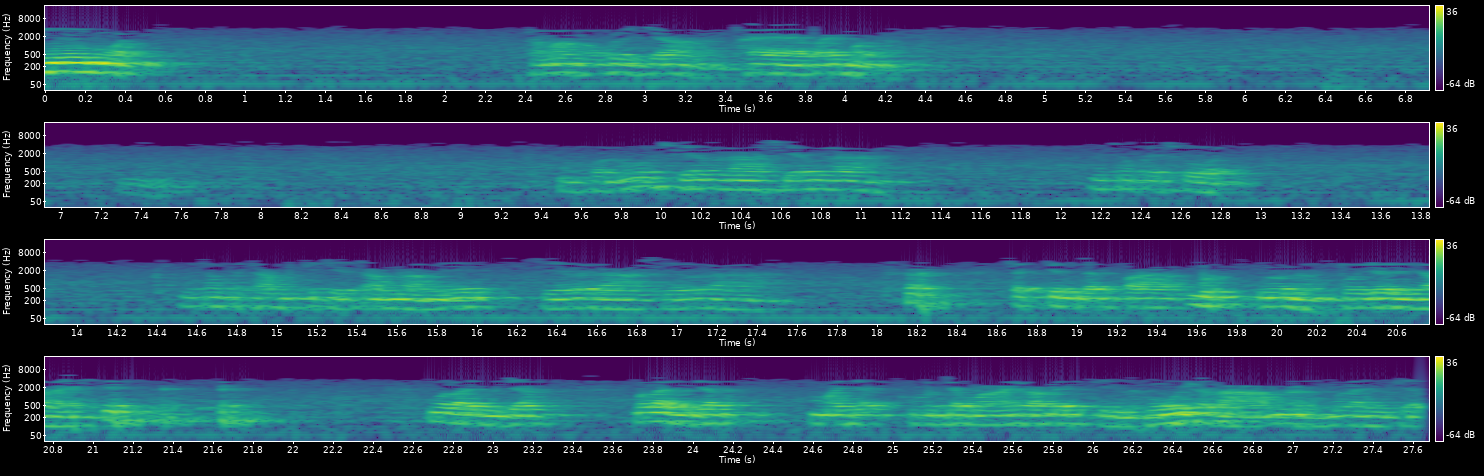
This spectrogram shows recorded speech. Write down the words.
มีหมดธรรมะของพระพุทธเจ้าแผ่ไปหมดบางคนโอ้เสียเวลาเสียเวลา ไม่ต้องไปสวดไม่ต้องไปทำกิจกรรมเหล่านี้ เสียเวลาเสียเวลา จะกินแต่ปลาบึกนู่นตัวใหญ่ๆเมื่อไรมันจะเมื่อไรมันจะมาจะมันจะมาให้เราได้กินหูฉลามนะเมื่อไรมันจะ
